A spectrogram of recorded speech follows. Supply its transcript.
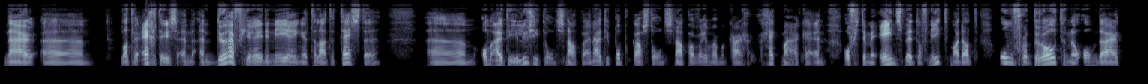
naar wat er echt is en, en durf je redeneringen te laten testen. Um, om uit die illusie te ontsnappen en uit die poppenkast te ontsnappen waarin we elkaar gek maken. En of je het ermee eens bent of niet, maar dat onverdrotene om daar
